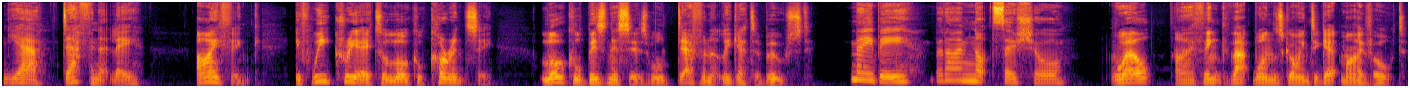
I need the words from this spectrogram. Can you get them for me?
Yeah, definitely. I think if we create a local currency, local businesses will definitely get a boost. Maybe, but I'm not so sure. Well, I think that one's going to get my vote.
